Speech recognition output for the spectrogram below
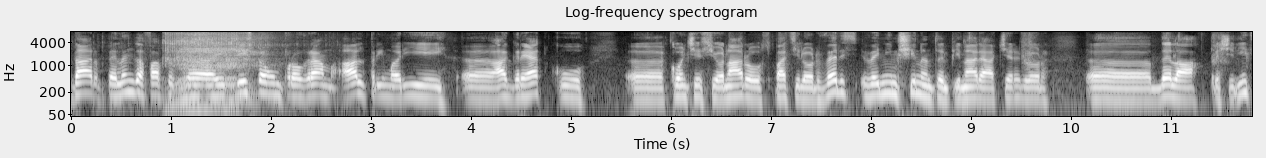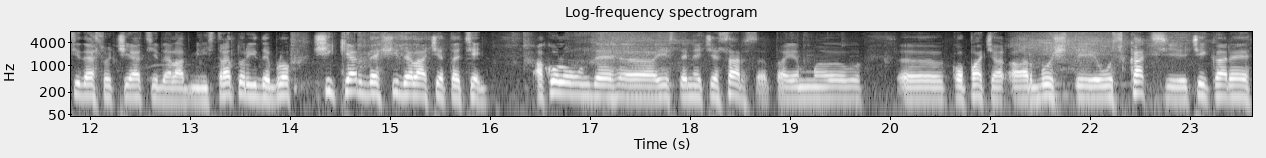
dar pe lângă faptul că există un program al primăriei uh, agreat cu uh, concesionarul spațiilor verzi, venim și în întâmpinarea cererilor uh, de la președinții de asociații, de la administratorii de bloc și chiar de și de la cetățeni. Acolo unde uh, este necesar să tăiem uh, copaci, arbuști uscați, cei care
